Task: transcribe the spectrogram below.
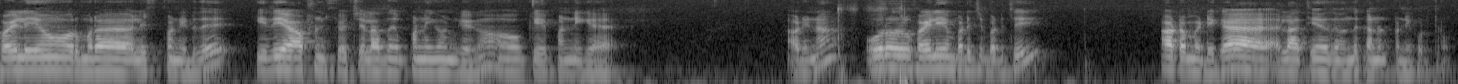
ஃபைலையும் ஒரு முறை லிஸ்ட் பண்ணிவிடுது இதே ஆப்ஷன்ஸ் வச்சு எல்லாத்தையும் பண்ணிக்கோன்னு கேட்கும். ஓகே பண்ணிக்க. அப்படின்னா ஒரு ஒரு ஃபைலையும் படித்து படித்து ஆட்டோமேட்டிக்காக எல்லாத்தையும் இதை வந்து கனெக்ட் பண்ணி கொடுத்துரும்.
